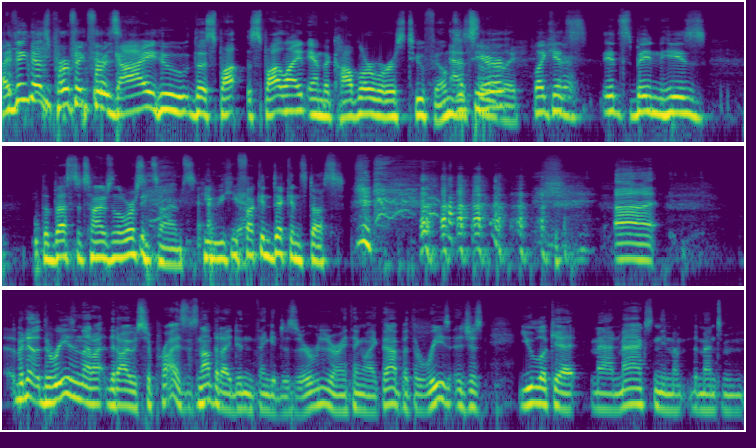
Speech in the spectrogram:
I think that's perfect for a guy who the spot, Spotlight and the Cobbler were his two films Absolutely. this year. Like it's it's been his the best of times and the worst of times. He he fucking Dickens us. but no, the reason that I, that I was surprised, it's not that I didn't think it deserved it or anything like that, but the reason it's just you look at Mad Max and the, the momentum,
